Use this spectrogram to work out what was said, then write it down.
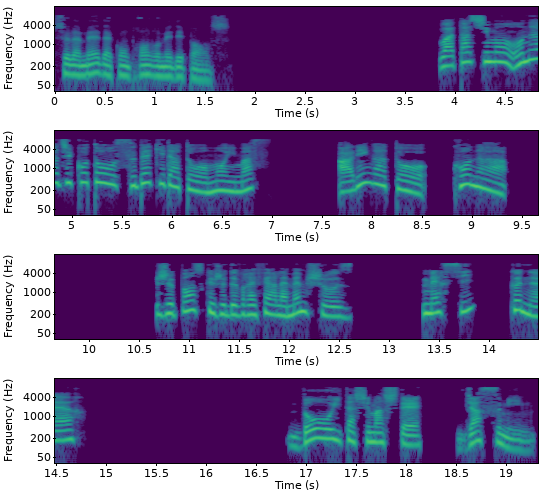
Cela m'aide à comprendre mes dépenses. 私も同じことをすべきだと思います。ありがとう、コナ Je pense que je devrais faire la même chose. Merci, Connor. どういたしまして、ジャスミン。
